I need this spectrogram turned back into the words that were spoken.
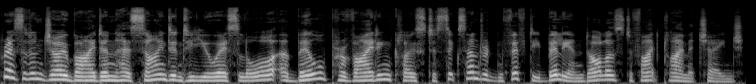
President Joe Biden has signed into US law a bill providing close to $650 billion to fight climate change.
